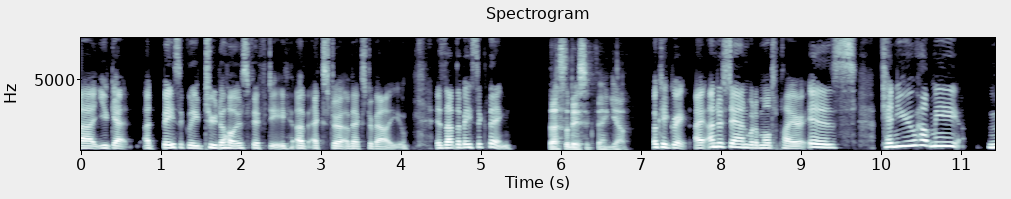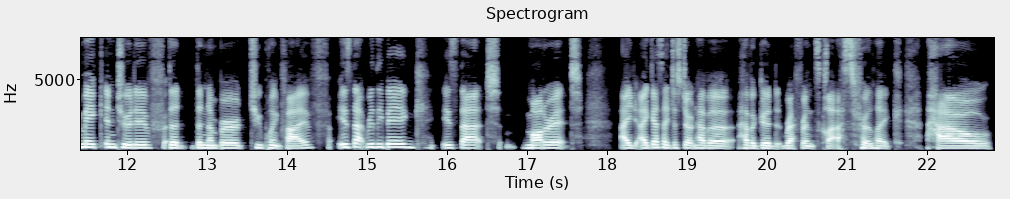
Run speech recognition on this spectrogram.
uh, you get a, basically two dollars fifty of extra of extra value. Is that the basic thing? That's the basic thing. Yeah. Okay, great. I understand what a multiplier is. Can you help me make intuitive the the number 2.5 is that really big is that moderate I, I guess i just don't have a have a good reference class for like how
